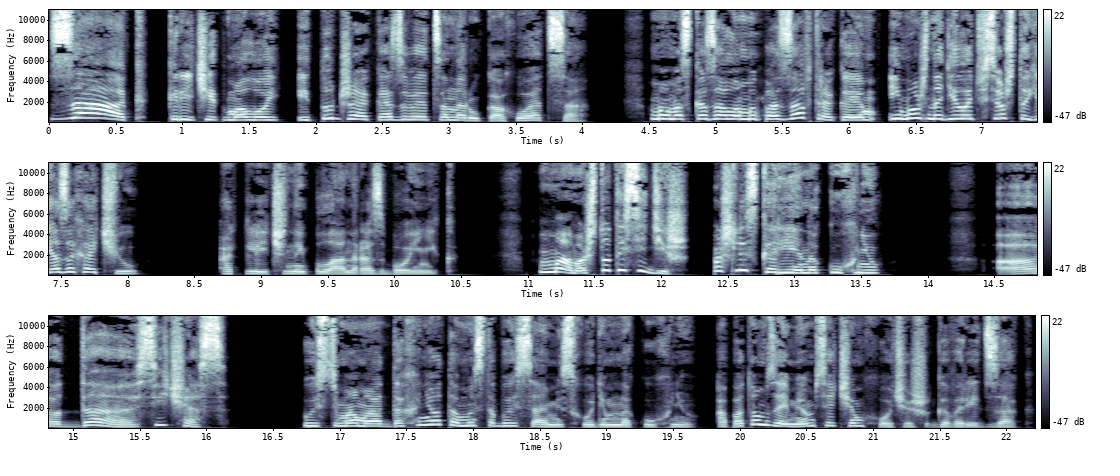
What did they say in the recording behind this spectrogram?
«Зак!» — кричит малой, и тут же оказывается на руках у отца. «Мама сказала, мы позавтракаем, и можно делать все, что я захочу». Отличный план, разбойник. «Мама, что ты сидишь? Пошли скорее на кухню». «А, да, сейчас», «Пусть мама отдохнет, а мы с тобой сами сходим на кухню, а потом займемся чем хочешь», — говорит Зак.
